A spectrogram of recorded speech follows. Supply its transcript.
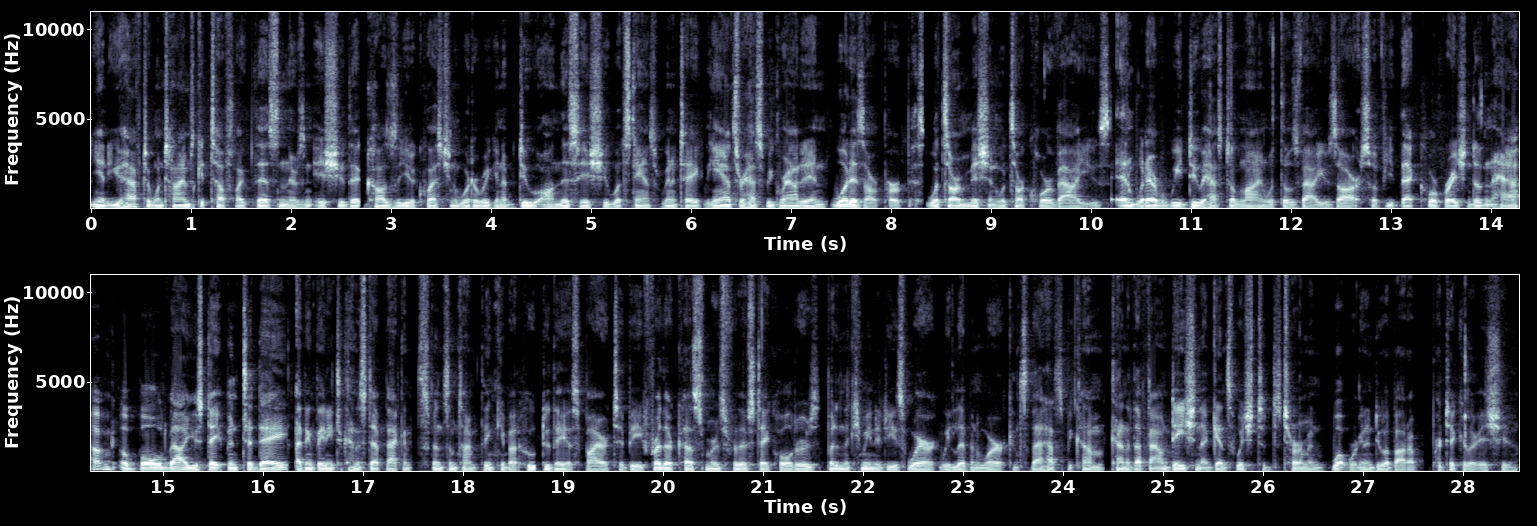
you know, you have to when times get tough like this and there's an issue that causes you to question what are we going to do on this issue? What stance we're going to take? The answer has to be grounded in what is our purpose? What's our mission? What's our core values? And whatever we do has to align with those values are. So if you, that corporation doesn't have a bold value statement today i think they need to kind of step back and spend some time thinking about who do they aspire to be for their customers for their stakeholders but in the communities where we live and work. And so that has to become kind of the foundation against which to determine what we're going to do about a particular issue.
